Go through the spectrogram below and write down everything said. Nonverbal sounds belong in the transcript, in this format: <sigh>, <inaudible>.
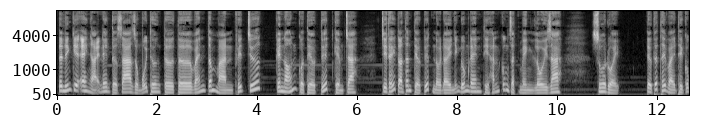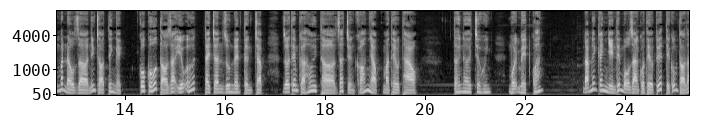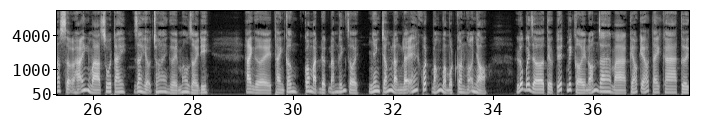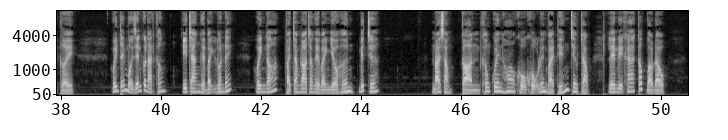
Tên lính kia e ngại nên từ xa dùng mũi thương từ từ vén tấm màn phía trước cái nón của tiểu tuyết kiểm tra. Chỉ thấy toàn thân tiểu tuyết nổi đầy những đốm đen thì hắn cũng giật mình lùi ra, xua đuổi. Tiểu tuyết thấy vậy thì cũng bắt đầu giờ những trò tinh nghịch. Cô cố tỏ ra yếu ớt, tay chân run lên từng chập, rồi thêm cả hơi thở ra chừng khó nhọc mà thều thào. Tới nơi chưa huynh, muội mệt quá. Đám lính canh nhìn thấy bộ dạng của tiểu tuyết thì cũng tỏ ra sợ hãi mà xua tay, ra hiệu cho hai người mau rời đi. Hai người thành công qua mặt được đám lính rồi, nhanh chóng lặng lẽ khuất bóng vào một con ngõ nhỏ. Lúc bấy giờ tiểu tuyết mới cởi nón ra mà kéo kéo tay Kha tươi cười. Huynh thấy mỗi diễn có đạt không? Y chang người bệnh luôn đấy. Huynh đó phải chăm lo cho người bệnh nhiều hơn, biết chưa? Nói xong, còn không quên ho khụ khụ lên vài tiếng trêu chọc, lên bị Kha cốc vào đầu.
